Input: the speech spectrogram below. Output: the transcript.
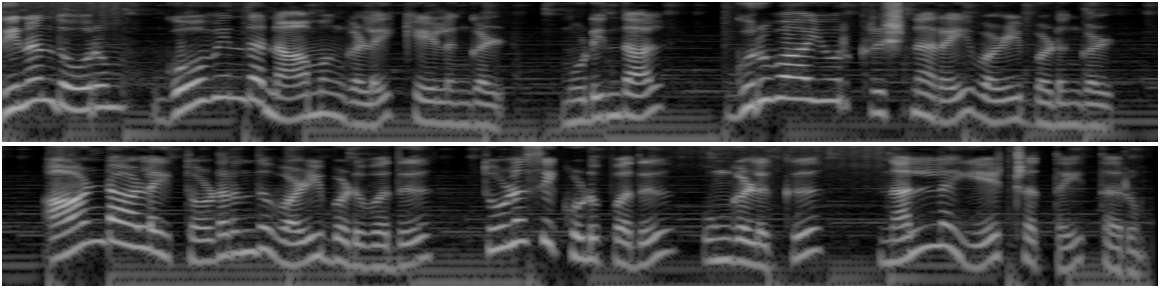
தினந்தோறும் கோவிந்த நாமங்களை கேளுங்கள். முடிந்தால் குருவாயூர் கிருஷ்ணரை வழிபடுங்கள். ஆண்டாளை தொடர்ந்து வழிபடுவது துளசி கொடுப்பது உங்களுக்கு நல்ல ஏற்றத்தை தரும்.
